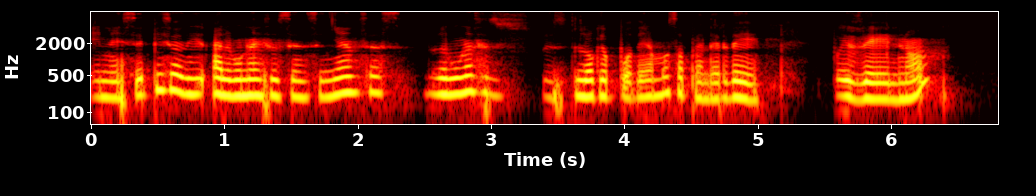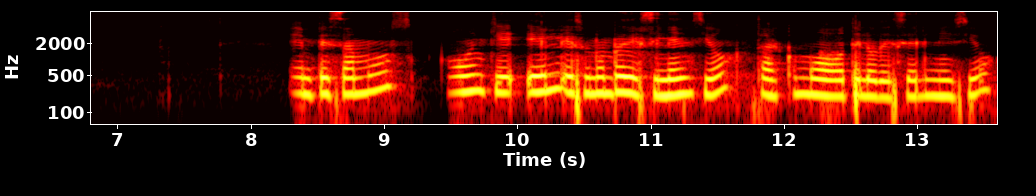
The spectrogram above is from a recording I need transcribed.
en este episodio algunas de sus enseñanzas, algunas lo que podemos aprender de, pues de él, ¿no? Empezamos con que él es un hombre de silencio, tal como te lo decía al inicio,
